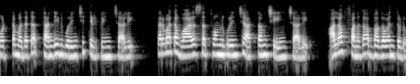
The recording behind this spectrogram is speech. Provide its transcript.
మొట్టమొదట తండ్రిని గురించి తెలిపించాలి. తర్వాత వారసత్వం గురించి అర్థం చేయించాలి. అలఫ్ అనగా భగవంతుడు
